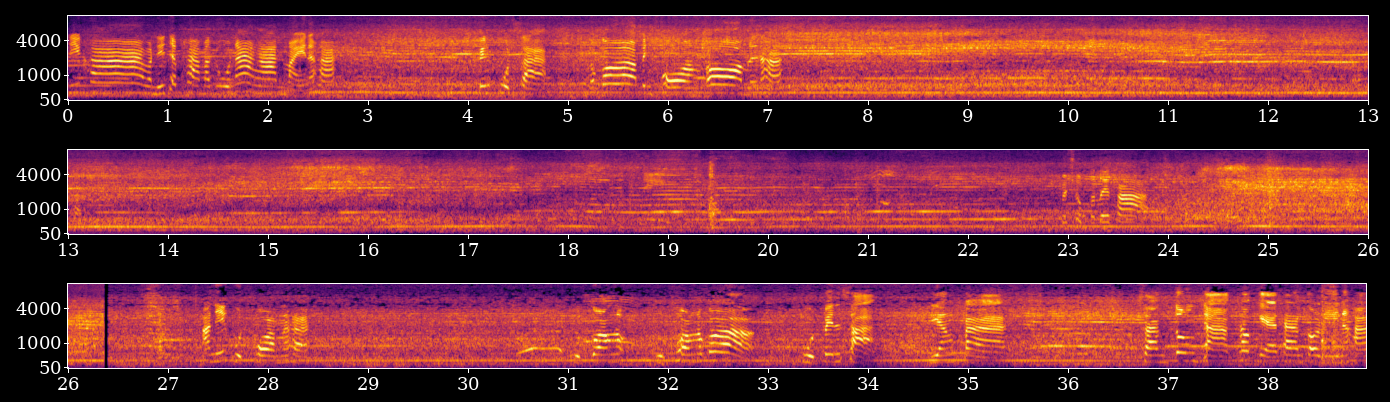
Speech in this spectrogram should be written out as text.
วัสดีค่ะ วันนี้จะพามาดูหน้างานใหม่นะคะ เป็นขุดสระแล้วก็เป็นคลองอ้อมเลยนะคะ ไปชมกันเลยค่ะ อันนี้ขุดคลองนะคะ ขุดกองแล้วขุดคลองแล้วก็ขุดเป็นสระเลี้ยงปลาสั่งตรงจากเท่าแก่ทางเกาหลีนะคะ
